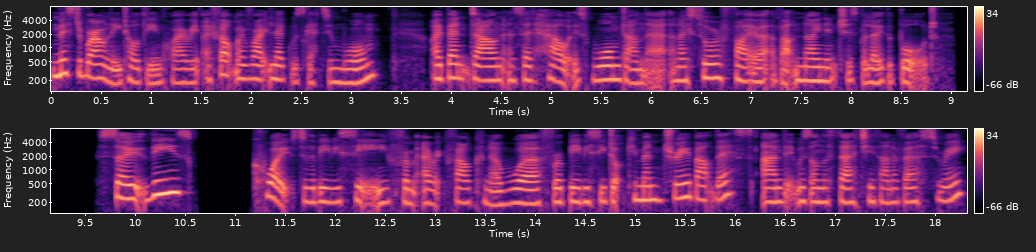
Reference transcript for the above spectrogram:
Mr. Brownlee told the inquiry, I felt my right leg was getting warm. I bent down and said, Hell, it's warm down there, and I saw a fire about nine inches below the board. So these quotes to the BBC from Eric Falconer were for a BBC documentary about this, and it was on the 30th anniversary.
